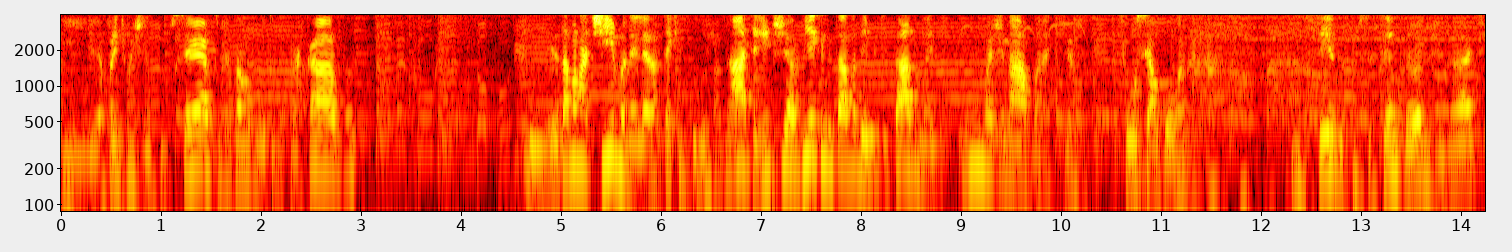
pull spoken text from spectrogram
E aparentemente deu tudo certo, já tava voltando para casa ele estava nativa, né? Ele era técnico do Rinassi. A gente já via que ele estava debilitado, mas não imaginava, né? Que já fosse agora, né? Muito cedo, com 60 anos de idade.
